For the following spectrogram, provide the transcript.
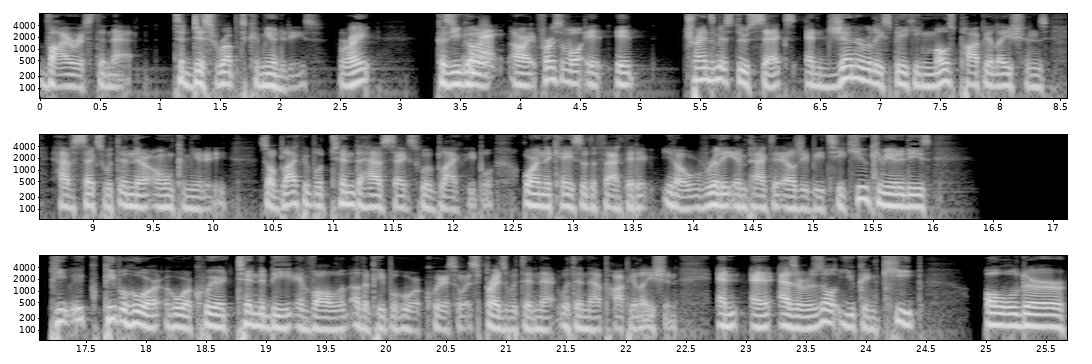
virus than that to disrupt communities, right? Because you go, Right. all right, first of all, it it transmits through sex, and generally speaking, most populations have sex within their own community. So black people tend to have sex with black people, or in the case of the fact that it you know really impacted LGBTQ communities, pe- people who are who are queer tend to be involved with other people who are queer, so it spreads within that within that population, and and as a result, you can keep older,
